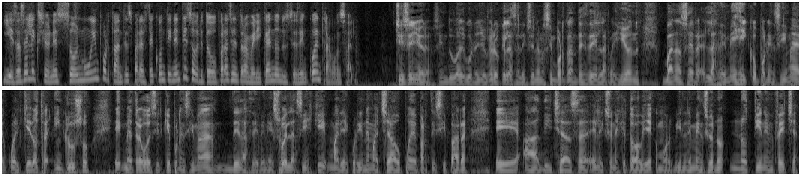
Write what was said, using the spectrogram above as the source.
Y esas elecciones son muy importantes para este continente y sobre todo para Centroamérica en donde usted se encuentra, Gonzalo. Sí, señora, sin duda alguna. Yo creo que las elecciones más importantes de la región van a ser las de México por encima de cualquier otra. Incluso eh, me atrevo a decir que por encima de las de Venezuela, si es que María Corina Machado puede participar eh, a dichas eh, elecciones que todavía, como bien le menciono, no tienen fecha.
